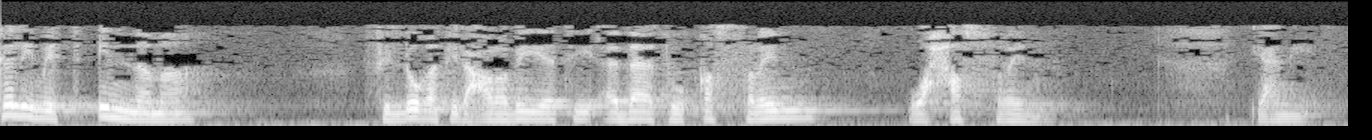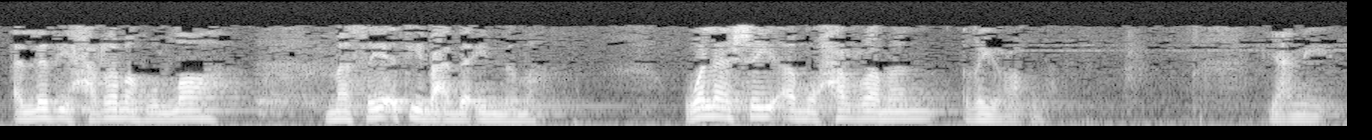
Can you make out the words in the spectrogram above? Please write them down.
كلمة إنما في اللغة العربية أداة قصر وحصر. يعني الذي حرمه الله ما سيأتي بعد إنما ولا شيء محرما غيره. يعني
